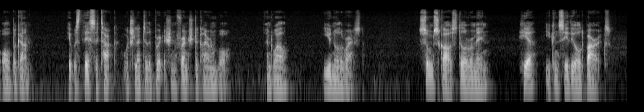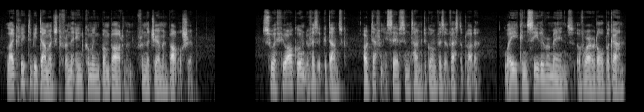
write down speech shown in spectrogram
all began. It was this attack which led to the British and French declaring war. And well, you know the rest. Some scars still remain. Here you can see the old barracks, likely to be damaged from the incoming bombardment from the German battleship. So if you are going to visit Gdansk, I would definitely save some time to go and visit Westerplatte, where you can see the remains of where it all began.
